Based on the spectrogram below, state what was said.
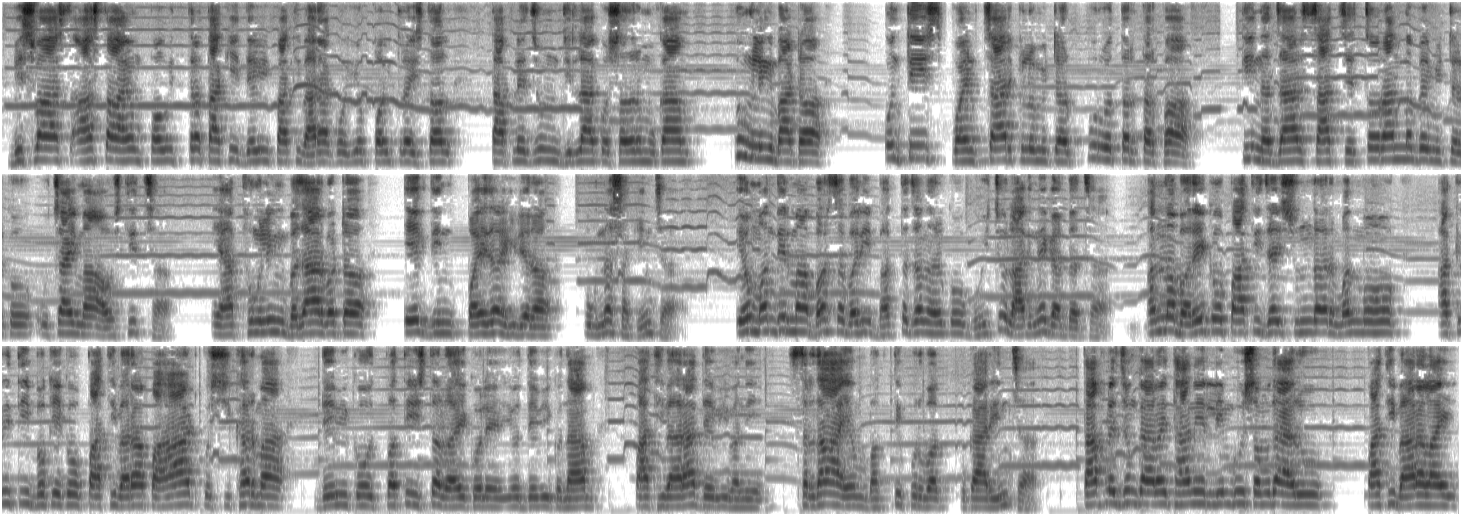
विश्वास आस्था एवं पवित्रताकी देवी पाथिभाराको यो पवित्र स्थल ताप्लेजुङ जिल्लाको सदरमुकाम फुङलिङबाट उन्तिस पोइन्ट चार किलोमिटर पूर्वोत्तरतर्फ तिन हजार सात सय चौरानब्बे मिटरको उचाइमा अवस्थित छ। यहाँ फुङलिङ बजारबाट एक दिन पैदल हिँडेर पुग्न सकिन्छ। यो मन्दिरमा वर्षभरि भक्तजनहरूको घुइँचो लाग्ने गर्दछ। अन्न भरेको पाती जै सुन्दर मनमोहक आकृति बोकेको पाथिभरा पहाडको शिखरमा देवीको उत्पत्ति स्थल रहेकोले यो देवीको नाम पाथिभारा देवी भनी श्रद्धा एवं भक्तिपूर्वक पुकारिन्छ। ताप्लेजुङका रैथाने लिम्बू समुदायहरू पाथिभारालाई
